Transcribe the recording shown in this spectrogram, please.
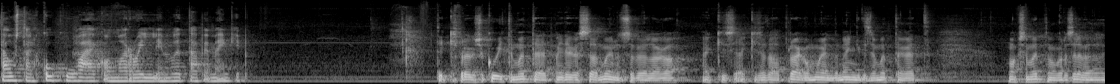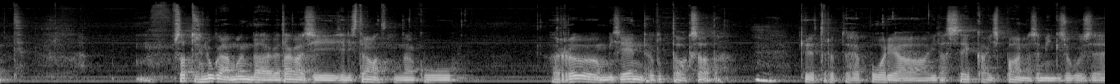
taustal kogu aeg oma rolli võtab ja mängib. Tekkis praegu sihuke huvitav mõte, et ma ei tea, kas sa oled mõelnud selle peale, aga äkki, äkki sa tahad praegu mõelda, mängida selle mõttega, et ma hakkasin mõtlema korra selle peale, et sattusin lugema mõnda aega tagasi sellist raamatut nagu rõõm iseendaga tuttavaks saada mm.. kirjutab ühe Borja Villaseca hispaanlase mingisuguse,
